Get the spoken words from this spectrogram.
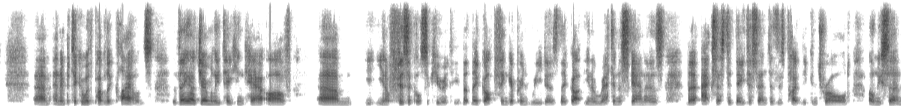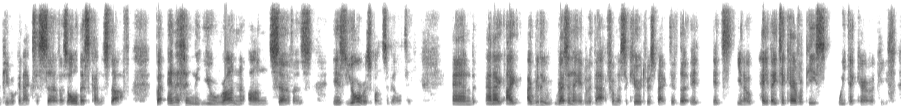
um, and in particular with public clouds, they are generally taking care of um, you know physical security that they've got fingerprint readers they've got you know retina scanners the access to data centers is tightly controlled only certain people can access servers all this kind of stuff. But anything that you run on servers is your responsibility and and I, I, I really resonated with that from a security perspective that it it's you know hey they take care of a piece we take care of a piece.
